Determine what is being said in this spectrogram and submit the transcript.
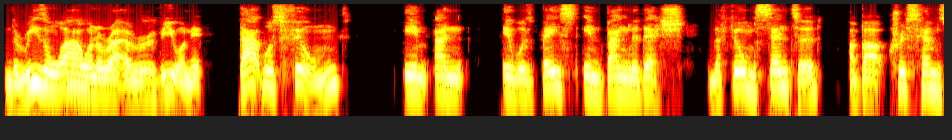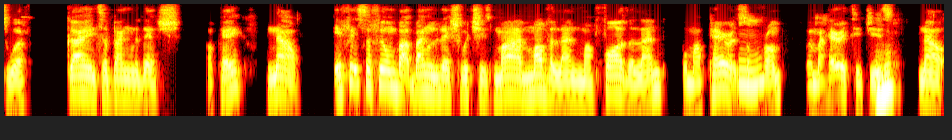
And the reason why I Mm. want to write a review on it, that was filmed in and it was based in Bangladesh. The film centered about Chris Hemsworth going to Bangladesh. Okay, now if it's a film about Bangladesh, which is my motherland, my fatherland, where my parents are Mhm. from, where my heritage is. Now,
